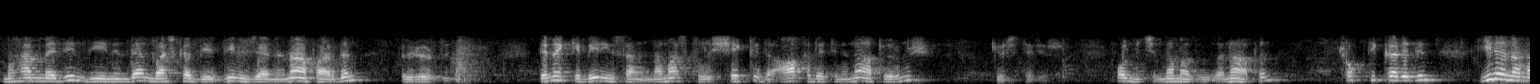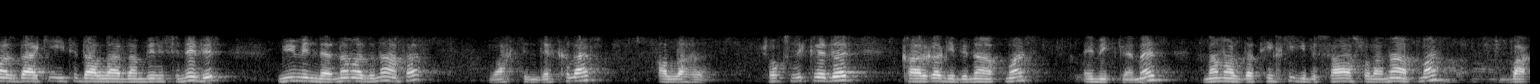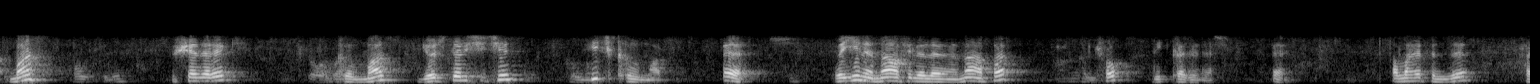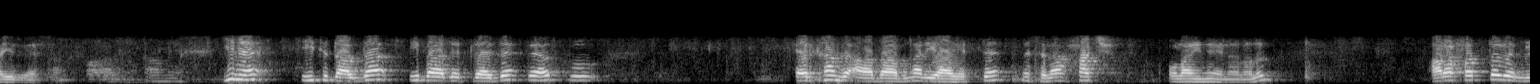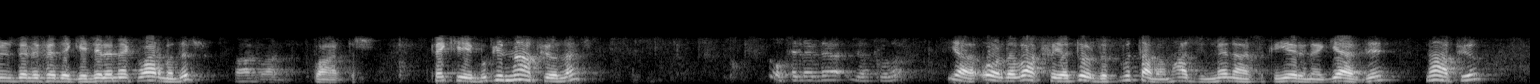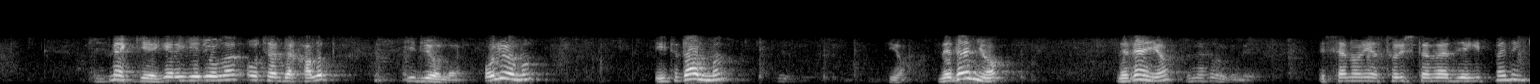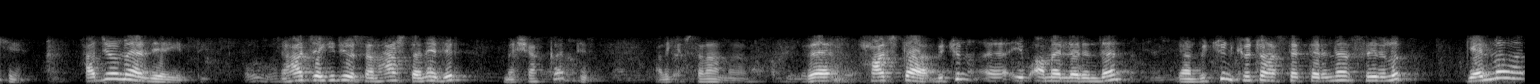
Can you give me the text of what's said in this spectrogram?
Muhammed'in dininden başka bir din üzerine ne yapardın? Ölürdün. Demek ki bir insanın namaz kılış şekli de akıbetini ne yapıyormuş? Gösteriyor. Onun için namazınıza ne yapın? Çok dikkat edin. Yine namazdaki itidallardan birisi nedir? Müminler namazı ne yapar? Vaktinde kılar. Allah'ı çok zikreder. Karga gibi ne yapmaz? Emiklemez. Namazda tilki gibi sağa sola ne yapmaz? Bakmaz. Üşenerek kılmaz. Gösteriş için hiç kılmaz. Evet. Ve yine nafilelerine ne yapar? Çok dikkat eder. Evet. Allah hepinize hayır versin. Yine itidalda, ibadetlerde veyahut bu erkan ve adabına riayette mesela haç olayını ele alalım. Arafat'ta ve Müzdelife'de gecelemek var mıdır? Var vardır. Vardır. Peki bugün ne yapıyorlar? Otellerde yatıyorlar. Ya orada vakfıya durduk mu tamam haccın menasiki yerine geldi. Ne yapıyor? Mekke'ye geri geliyorlar. Otelde kalıp gidiyorlar. Oluyor mu? İtidal mı? Yok. Neden yok? Neden yok? Sünnete uygun değil. E sen oraya turist Ömer diye gitmedin ki. Hacı Ömer diye gittin. E, hacca gidiyorsan haçta nedir? Meşakkattir. Aleykümselam. Ve haçta bütün e, amellerinden yani bütün kötü hasletlerinden sıyrılıp gelme var.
